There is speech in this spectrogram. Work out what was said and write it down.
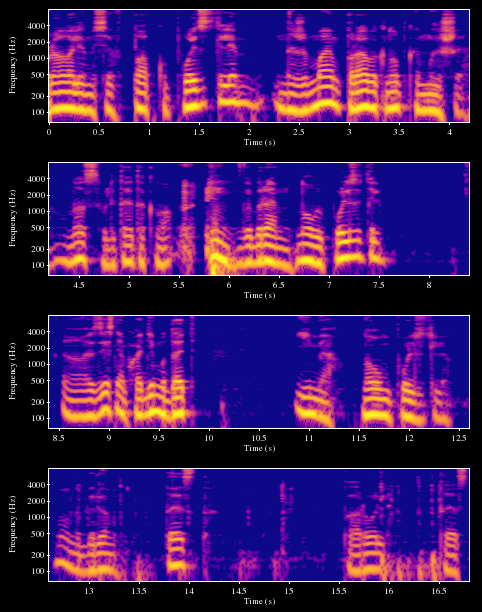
проваливаемся в папку пользователя, нажимаем правой кнопкой мыши. У нас вылетает окно. Выбираем новый пользователь. А, здесь необходимо дать имя новому пользователю. Ну, наберем тест, пароль, тест.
